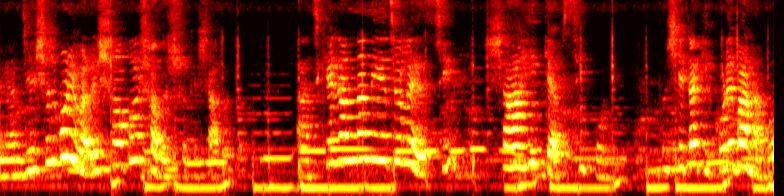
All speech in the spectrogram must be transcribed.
এনার্জেশন পরিবারের সকল সদস্যকে স্বাগত। আজকে রান্না নিয়ে চলে এসেছি শাহি ক্যাপসি পনির তো সেটা কি করে বানাবো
